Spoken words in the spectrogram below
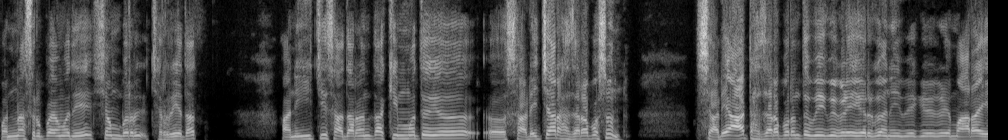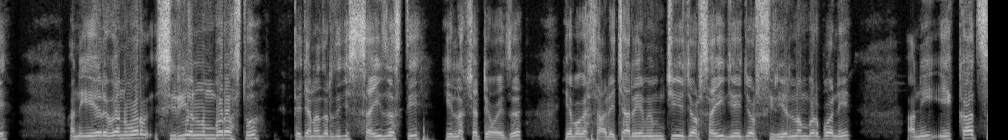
पन्नास रुपयामध्ये शंभर छर्रे येतात. आणि हिची साधारणतः किंमत साडेचार हजारापासून साडेआठ हजारापर्यंत वेगवेगळे एअरगन आहे वेगवेगळे मारा आहे. आणि एअरगनवर सिरियल नंबर असतो. त्याच्यानंतर त्याची साईज असते हे लक्षात ठेवायचं. हे बघा साडेचार एम एमची याच्यावर साईज आहे याच्यावर सिरियल नंबर पण आहे. आणि एकाच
